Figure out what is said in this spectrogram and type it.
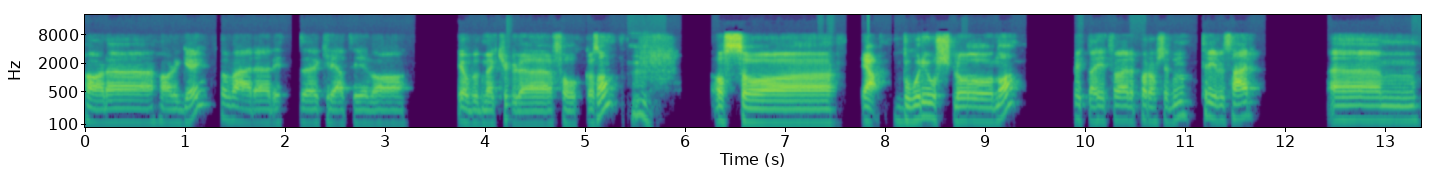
har det, har det gøy. Får være litt uh, kreativ og jobbe med kule folk og sånn. Mm. Og så ja, bor i Oslo nå. Flytta hit for et par år siden. Trives her. Um,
